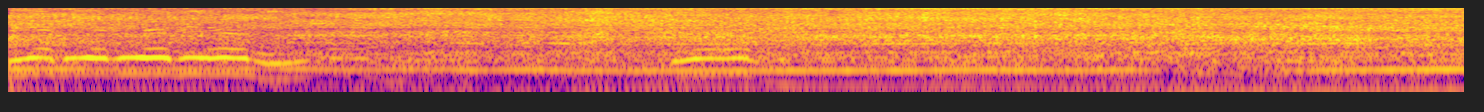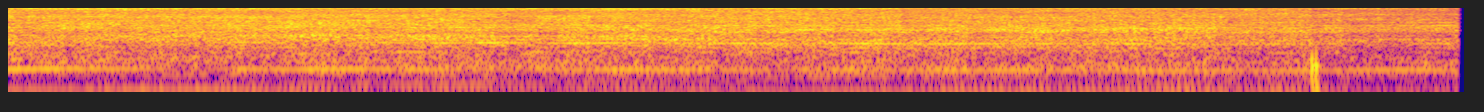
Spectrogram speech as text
Abby, Abby, Abby, Abby.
